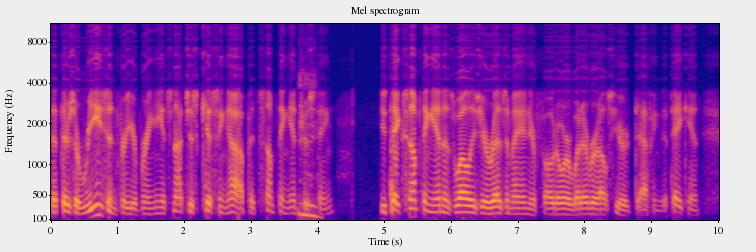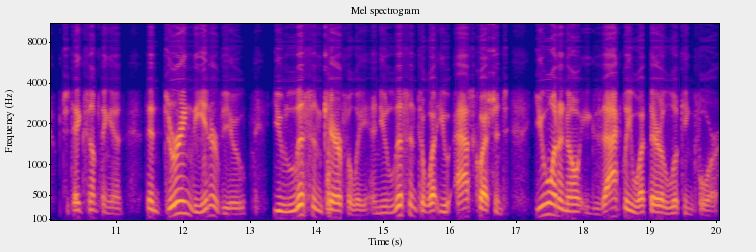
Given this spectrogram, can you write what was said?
that there's a reason for your bringing. It's not just kissing up. It's something mm-hmm. interesting. Mm-hmm. You take something in as well as your resume and your photo or whatever else you're having to take in. But you take something in, then during the interview, you listen carefully and you listen to what you ask questions. You want to know exactly what they're looking for.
